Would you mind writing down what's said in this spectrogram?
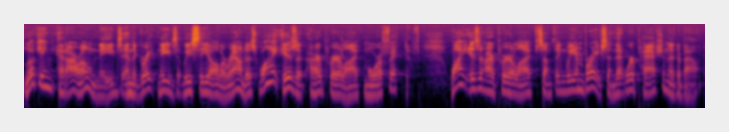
Looking at our own needs and the great needs that we see all around us, why isn't our prayer life more effective? Why isn't our prayer life something we embrace and that we're passionate about?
